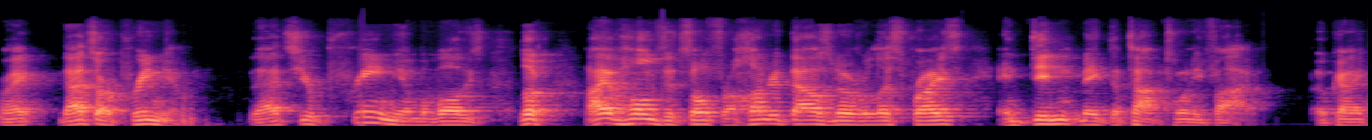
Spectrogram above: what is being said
Right? That's our premium. That's your premium of all these. Look, I have homes that sold for 100,000 over list price and didn't make the top 25. Okay?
